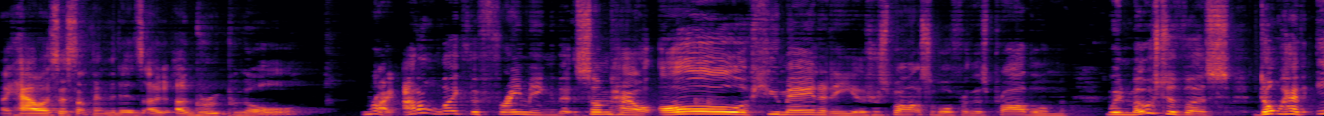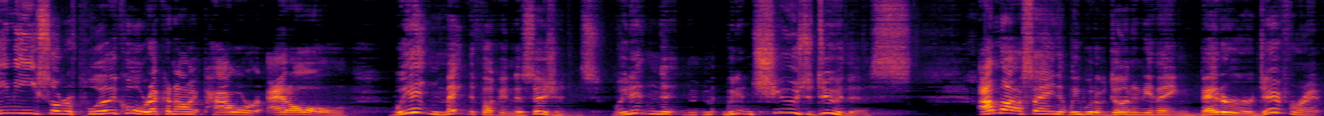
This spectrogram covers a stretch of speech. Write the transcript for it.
Like, how is this something that is a, a group goal? Right. I don't like the framing that somehow all of humanity is responsible for this problem when most of us don't have any sort of political or economic power at all. We didn't make the fucking decisions. We didn't we didn't choose to do this. I'm not saying that we would have done anything better or different.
